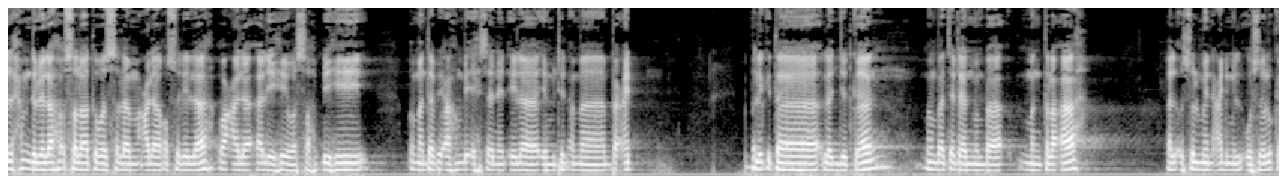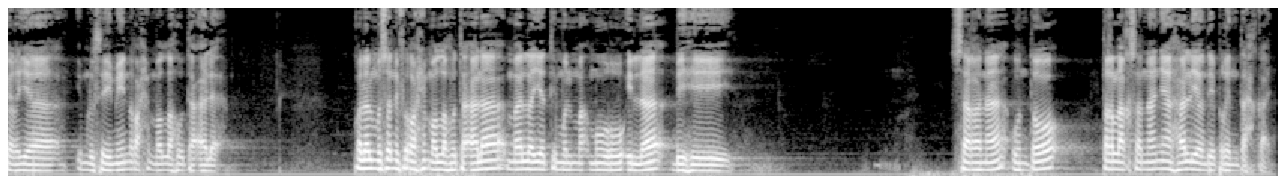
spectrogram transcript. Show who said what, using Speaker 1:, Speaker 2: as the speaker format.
Speaker 1: Alhamdulillah wassalatu wassalam ala Rasulillah wa ala alihi wa sahbihi wa man tabi'ahum bi ihsanin ila yaumil amma ba'd. Kembali kita lanjutkan membaca dan mentelaah Al-Usul min Ilmil Usul karya Ibnu Thaimin rahimallahu taala. Qala al-musannif rahimallahu taala ma la yatimul ma'muru illa bihi sarana untuk terlaksananya hal yang diperintahkan.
